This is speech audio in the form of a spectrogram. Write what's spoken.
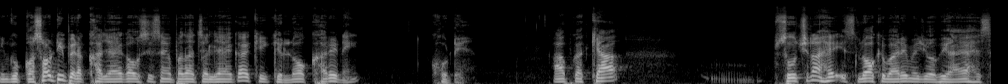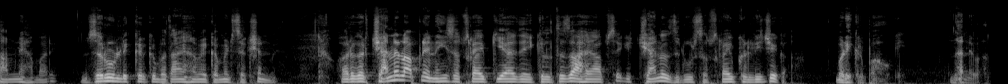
इनको कसौटी पे रखा जाएगा उसी समय पता चल जाएगा कि, कि लॉ खरे नहीं खोटे हैं। आपका क्या सोचना है इस लॉ के बारे में जो अभी आया है सामने हमारे? ज़रूर लिख करके बताएँ हमें कमेंट सेक्शन में। और अगर चैनल आपने नहीं सब्सक्राइब किया है तो एक अल्तज़ा है आपसे कि चैनल ज़रूर सब्सक्राइब कर लीजिएगा। बड़ी कृपा होगी। धन्यवाद।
